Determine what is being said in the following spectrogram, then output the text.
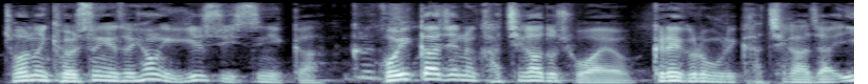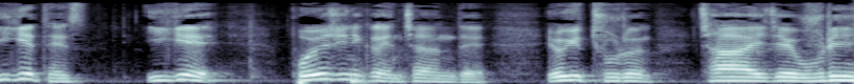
저는 결승에서 형 이길 수 있으니까 그렇죠. 거기까지는 같이 가도 좋아요. 그래 그럼 우리 같이 가자. 이게 됐, 이게 보여지니까 괜찮은데 여기 둘은 자 이제 우리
